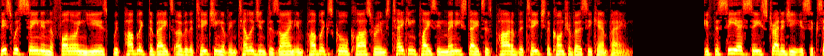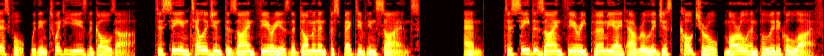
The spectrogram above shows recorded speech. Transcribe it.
This was seen in the following years, with public debates over the teaching of intelligent design in public school classrooms taking place in many states as part of the Teach the Controversy campaign. If the CSC strategy is successful, within 20 years the goals are, "...to see intelligent design theory as the dominant perspective in science," and "...to see design theory permeate our religious, cultural, moral and political life."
